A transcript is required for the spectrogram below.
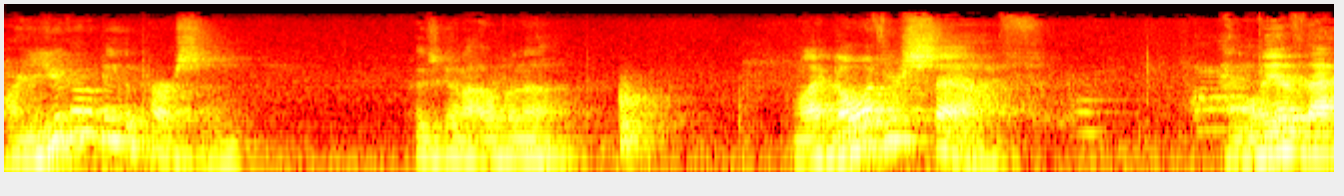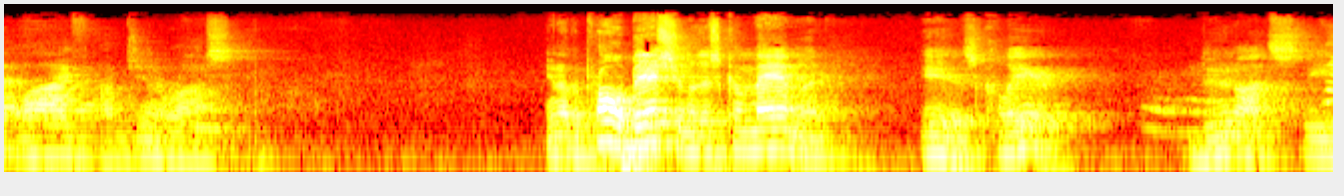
Are you going to be the person who's going to open up? Let go of yourself and live that life of generosity. You know, the prohibition of this commandment is clear do not steal.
